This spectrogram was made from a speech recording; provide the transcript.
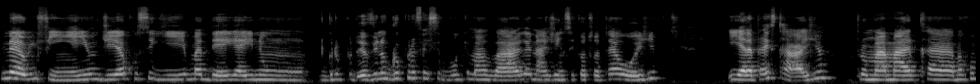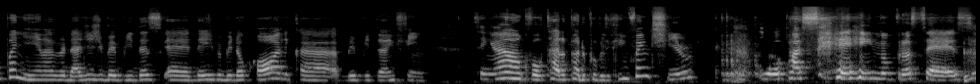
Não, enfim, aí um dia eu consegui, mandei aí num grupo, eu vi no grupo do Facebook uma vaga na agência que eu tô até hoje, e era para estágio, para uma marca, uma companhia, na verdade, de bebidas, é, desde bebida alcoólica, bebida, enfim, sem álcool, voltada para o público infantil. E eu passei no processo.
